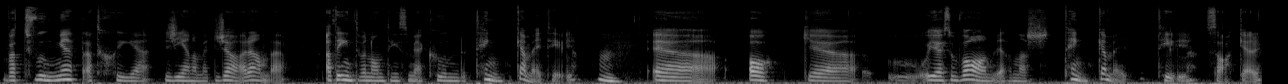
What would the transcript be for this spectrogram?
var tvunget att ske genom ett görande. Att det inte var någonting som jag kunde tänka mig till. Mm. Eh, och, eh, och jag är så van vid att annars tänka mig till saker.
